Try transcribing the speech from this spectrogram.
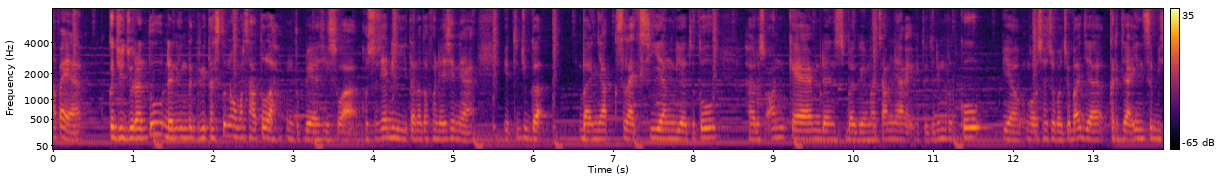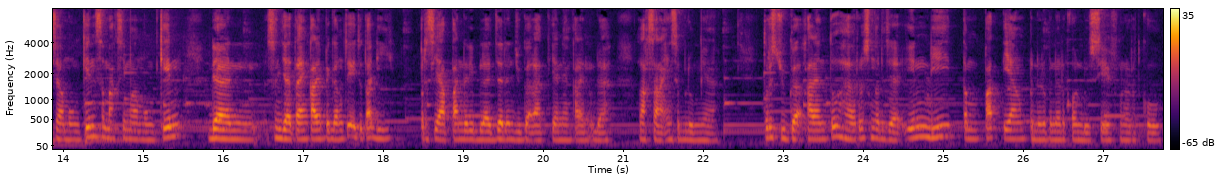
apa ya kejujuran tuh dan integritas tuh nomor satu lah untuk beasiswa. Khususnya di Tanoto Foundation ya. Itu juga banyak seleksi yang dia tuh tuh harus on cam dan sebagai macamnya kayak gitu. Jadi menurutku ya nggak usah coba-coba aja. Kerjain sebisa mungkin semaksimal mungkin. Dan senjata yang kalian pegang tuh ya itu tadi. Persiapan dari belajar dan juga latihan yang kalian udah laksanain sebelumnya terus juga kalian tuh harus ngerjain di tempat yang bener-bener kondusif menurutku.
